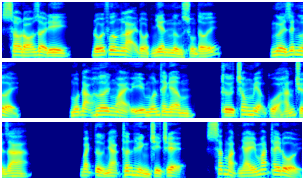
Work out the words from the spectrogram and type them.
sau đó rời đi, đối phương lại đột nhiên ngừng xuống tới. Người giết người. Một đạo hơi ngoài ý muốn thanh âm, từ trong miệng của hắn truyền ra. Bạch tử nhạc thân hình trì trệ, sắc mặt nháy mắt thay đổi,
